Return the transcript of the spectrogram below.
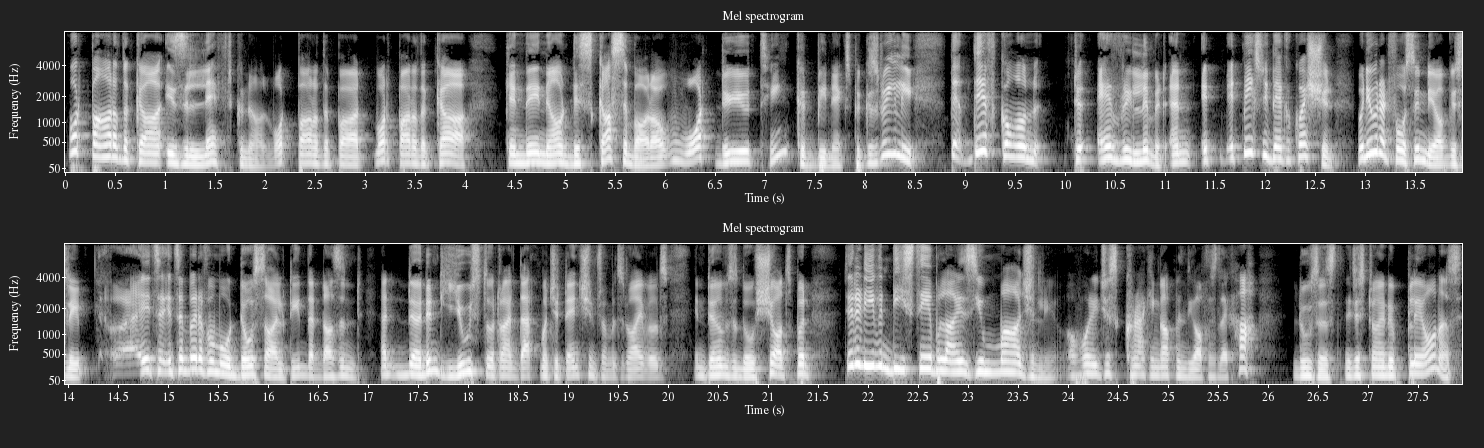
What part of the car is left, Kunal? What part of the part? What part of the car can they now discuss about, or what do you think could be next? Because really, they, have gone to every limit, and it, it makes me beg a question. When you were at Force India, obviously, uh, it's it's a bit of a more docile team that doesn't that didn't used to attract that much attention from its rivals in terms of those shots, but did it even destabilize you marginally? Or were you just cracking up in the office like, ha, losers, they're just trying to play on us?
